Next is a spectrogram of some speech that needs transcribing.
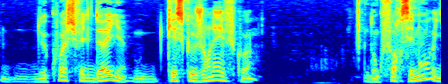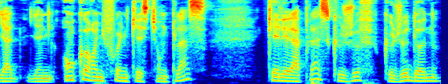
de quoi je fais le deuil Qu'est-ce que j'enlève quoi mm. Donc forcément, il y a, encore une fois une question de place. Quelle est la place que je, que je donne?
